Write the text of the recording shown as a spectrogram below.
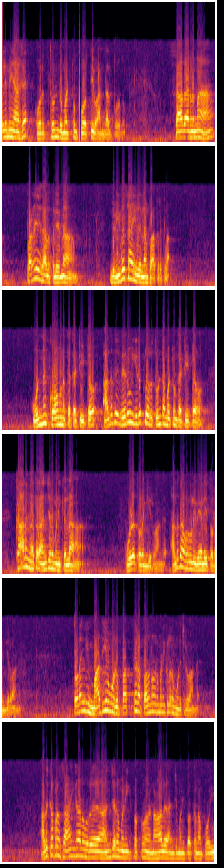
எளிமையாக ஒரு துண்டு மட்டும் போர்த்தி வாழ்ந்தால் போதும். சாதாரணமா பழைய காலத்துல என்ன இந்த விவசாயிகள் எல்லாம் பார்த்திருக்கலாம். ஒண்ணு கோமணத்தை கட்டிட்டோ அல்லது வெறும் இடுப்புல ஒரு துண்டை மட்டும் கட்டிட்டோ காலங்காலத்தில் அஞ்சரை மணிக்கெல்லாம் உழ தொடங்கிடுவாங்க அல்லது அவர்களுடைய வேலையை தொடங்கிடுவாங்க தொடங்கி மதியம் ஒரு பத்தரை பதினோரு மணிக்குள்ள முடிச்சிருவாங்க. அதுக்கப்புறம் சாயங்காலம் ஒரு அஞ்சரை மணிக்கு பக்கம் நாலு அஞ்சு மணி பக்கம்லாம் போய்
